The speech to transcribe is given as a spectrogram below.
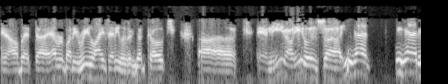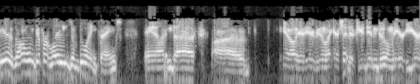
You know, but, uh, everybody realized that he was a good coach uh, and you know, he was, uh, he had, he had his own different ways of doing things. And, uh, uh, you know, if, if, like I said, if you didn't do them your, your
